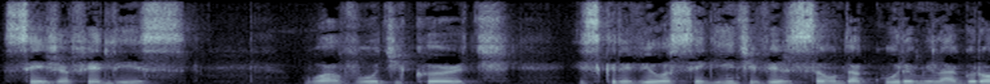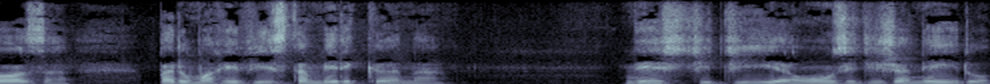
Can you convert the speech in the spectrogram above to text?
seja feliz. O avô de Kurt escreveu a seguinte versão da cura milagrosa para uma revista americana. Neste dia 11 de janeiro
